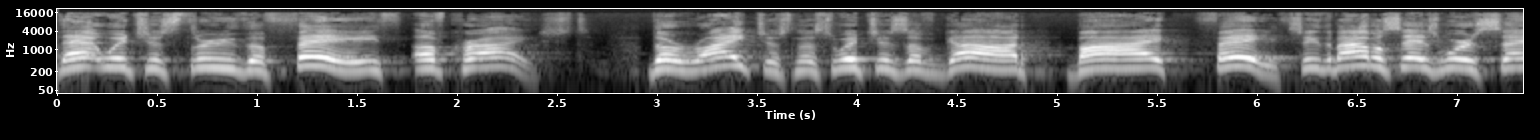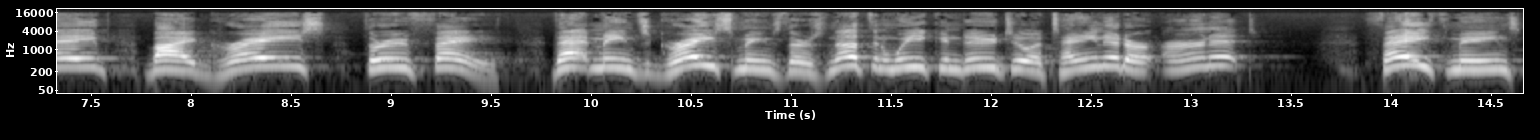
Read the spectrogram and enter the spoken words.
that which is through the faith of Christ. The righteousness which is of God by faith. See, the Bible says we're saved by grace through faith. That means grace means there's nothing we can do to attain it or earn it. Faith means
